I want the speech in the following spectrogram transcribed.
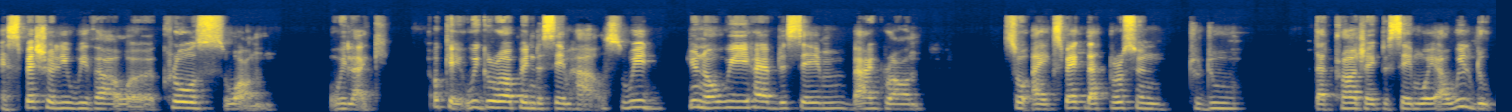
especially with our close one, we like, okay, we grew up in the same house. We, you know, we have the same background. So I expect that person to do that project the same way I will do.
